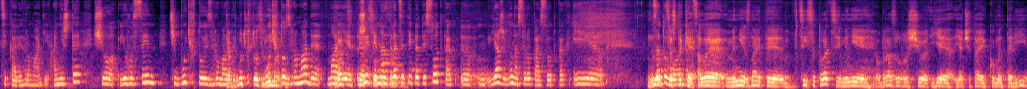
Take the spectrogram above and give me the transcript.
цікаві громаді, аніж те, що його син чи будь-хто із громади, Та будь-хто з громади. будь-хто з громади має 25 жити на соток. 25 сотках. Я живу на 40 сотках. І Ну, це ж таке, цим. але мені, знаєте, в цій ситуації мені образливо, що є, я читаю коментарі,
